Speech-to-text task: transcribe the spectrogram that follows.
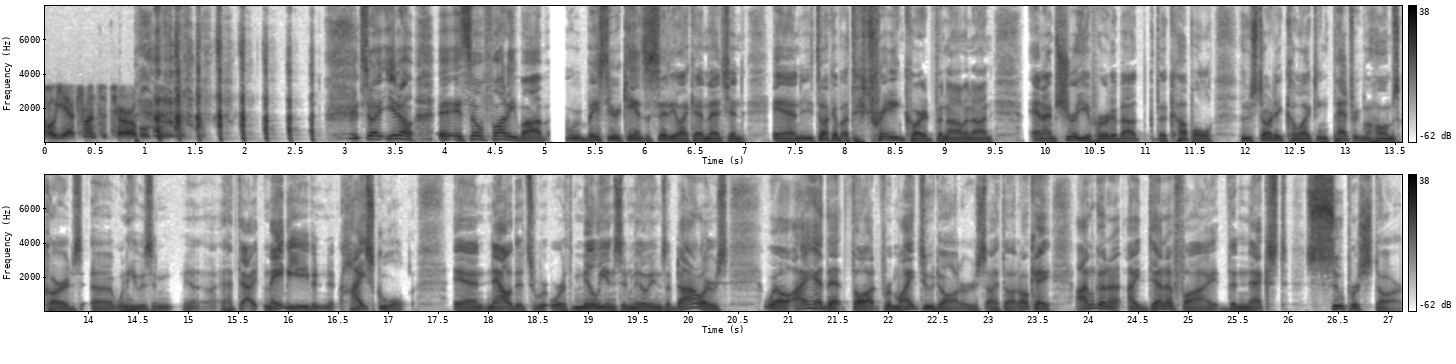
Oh yeah, Trent's a terrible dude. so you know it's so funny bob we're based here in kansas city like i mentioned and you talk about the trading card phenomenon and i'm sure you've heard about the couple who started collecting patrick mahomes cards uh, when he was in uh, maybe even high school and now that's worth millions and millions of dollars well i had that thought for my two daughters i thought okay i'm going to identify the next superstar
